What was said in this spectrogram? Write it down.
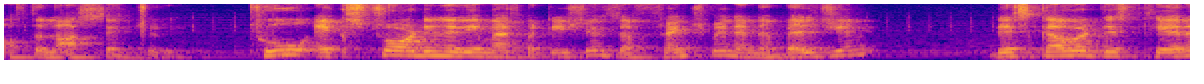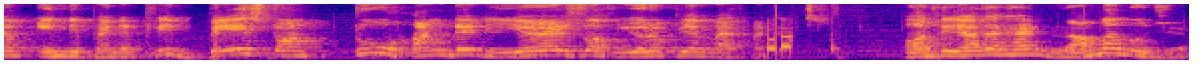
of the last century. Two extraordinary mathematicians, a Frenchman and a Belgian, discovered this theorem independently based on 200 years of European mathematics. On the other hand, Ramanujan,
